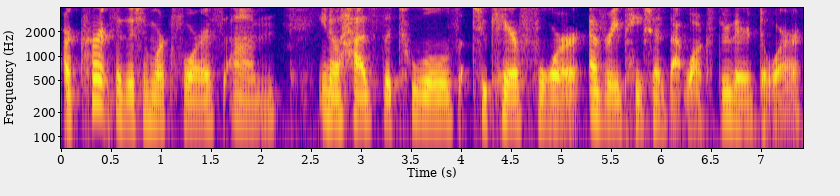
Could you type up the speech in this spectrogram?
our current physician workforce, um, you know, has the tools to care for every patient that walks through their door.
